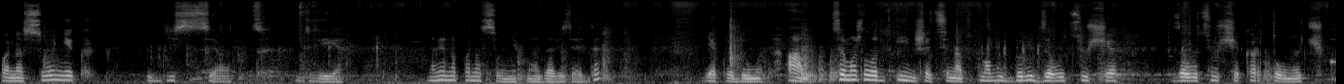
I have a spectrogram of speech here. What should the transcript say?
Panasonic 52. Наверное, Panasonic треба взяти, да? Як ви думаєте? А, це можливо інша ціна. Тут, мабуть, беруть за оцю ще, за оцю ще картоночку.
